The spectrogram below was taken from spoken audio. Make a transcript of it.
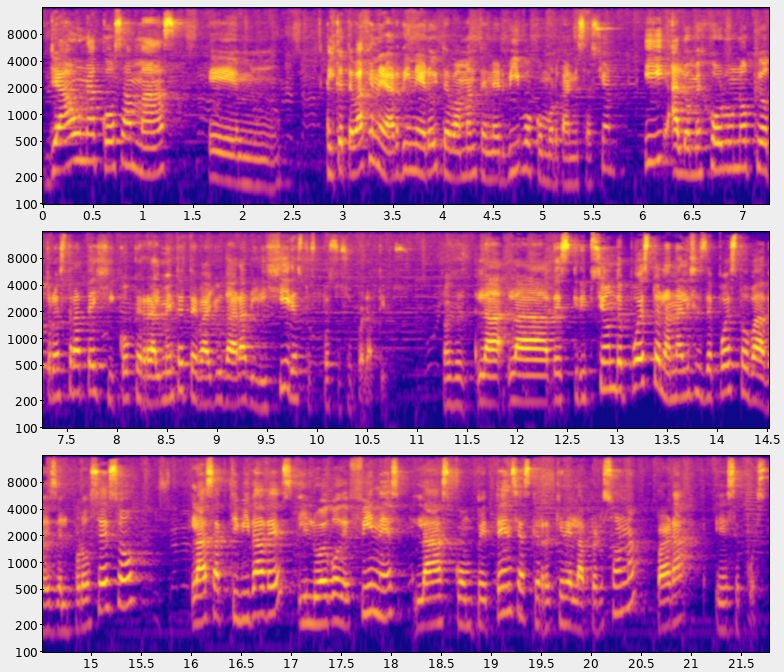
Ya una cosa más Em, el que te va a generar dinero y te va a mantener vivo como organización. Y a lo mejor uno que otro estratégico que realmente te va a ayudar a dirigir estos puestos operativos. Entonces, la, descripción de puesto, el análisis de puesto va desde el proceso, las actividades y luego defines las competencias que requiere la persona para ese puesto.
